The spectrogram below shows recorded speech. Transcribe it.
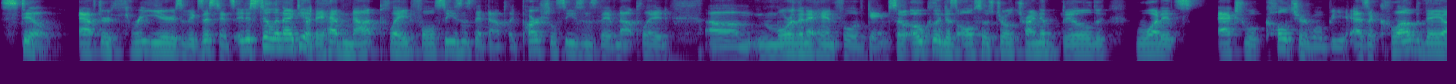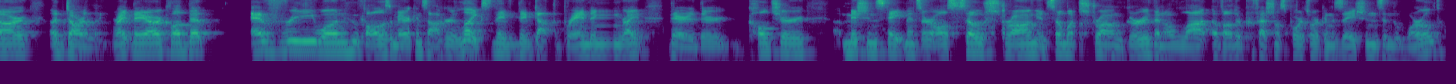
still after three years of existence. It is still an idea. They have not played full seasons. They've not played partial seasons. They have not played um, more than a handful of games. So Oakland is also still trying to build what its actual culture will be. As a club, they are a darling, right? They are a club that everyone who follows American soccer likes. They've they've got the branding right. Their their culture mission statements are all so strong and so much stronger than a lot of other professional sports organizations in the world.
